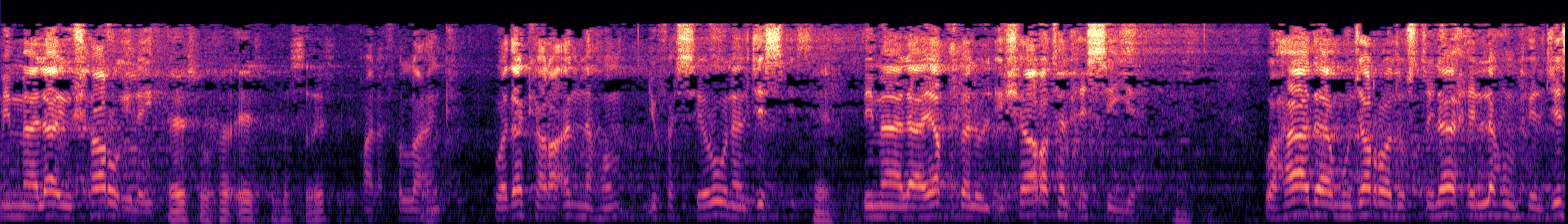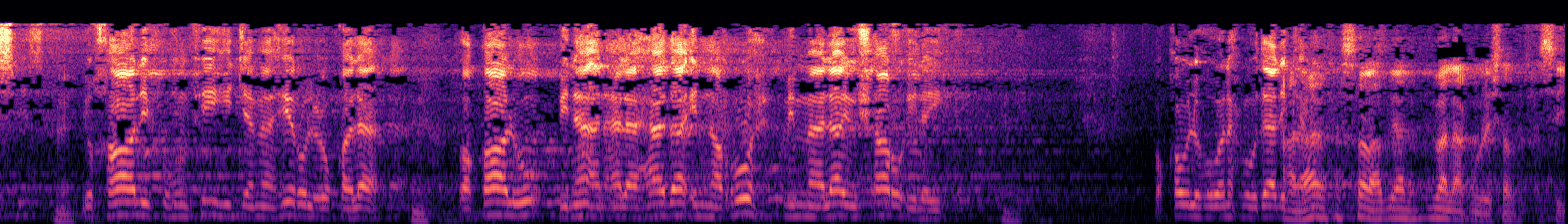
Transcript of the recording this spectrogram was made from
مما لا يشار إليه إيش إيش مفسر إيش؟ قال الله عنك وذكر أنهم يفسرون الجسم إيه. بما لا يقبل الإشارة الحسية وهذا مجرد اصطلاح لهم في الجسم يخالفهم فيه جماهير العقلاء. وقالوا بناء على هذا إن الروح مما لا يشار إليه. وقوله ونحو ذلك على هذا فسرها بما لا يقبل الإشارة الحسية.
